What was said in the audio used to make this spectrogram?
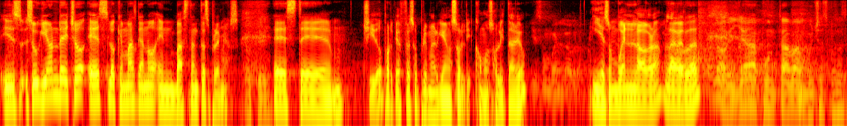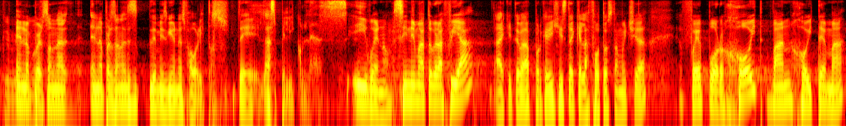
Y su, su guion, de hecho, es lo que más ganó en bastantes premios. Este, chido, porque fue su primer guion soli- como solitario. Y es un buen logro. Y es un buen logro, la verdad. No, y ya apuntaba a muchas cosas que En lo personal, en lo personal es de mis guiones favoritos de las películas. Y bueno, cinematografía, aquí te va, porque dijiste que la foto está muy chida. Fue por Hoyt Van Hoytema,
